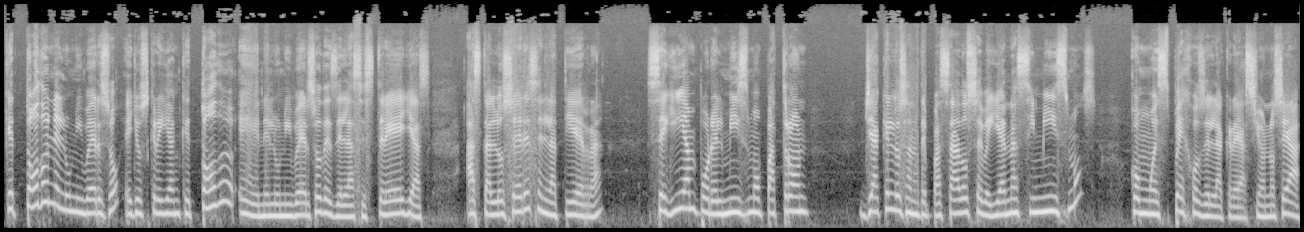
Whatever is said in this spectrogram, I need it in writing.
que todo en el universo, ellos creían que todo en el universo, desde las estrellas hasta los seres en la tierra, seguían por el mismo patrón, ya que los antepasados se veían a sí mismos como espejos de la creación. O sea,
